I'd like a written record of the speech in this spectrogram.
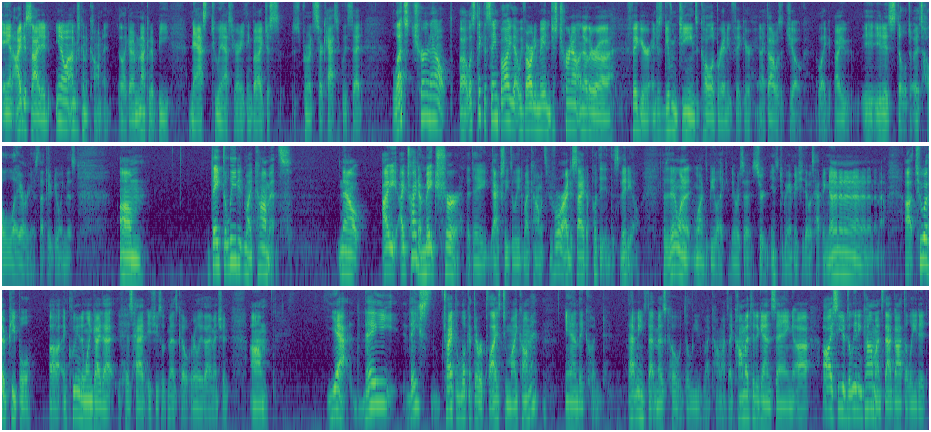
and I decided, you know, I'm just gonna comment. Like I'm not gonna be nasty, too nasty or anything, but I just, just pretty much sarcastically said, let's churn out, uh, let's take the same body that we've already made and just churn out another uh, figure and just give him jeans and call it a brand new figure. And I thought it was a joke. Like I, it, it is still a joke. It's hilarious that they're doing this. Um, they deleted my comments. Now, I I try to make sure that they actually deleted my comments before I decided to put it in this video because I didn't want it, want it to be like there was a certain Instagram issue that was happening. No, no, no, no, no, no, no, no. Uh, two other people, uh, including the one guy that has had issues with Mezco earlier that I mentioned, um, yeah, they they tried to look at their replies to my comment and they couldn't. That means that Mezco deleted my comments. I commented again saying, uh, "Oh, I see you're deleting comments." That got deleted.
